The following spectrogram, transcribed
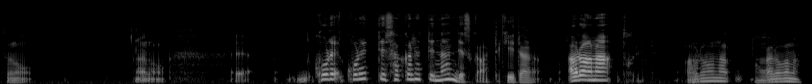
そのあのえ「これこれって魚って何ですか?」って聞いたら「アロアナ」とか言って「アロアナ、うん。アロアナ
